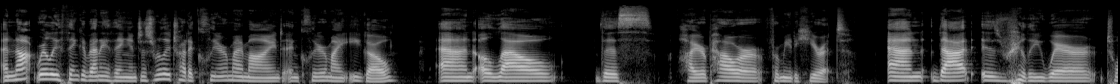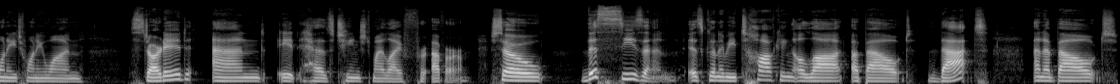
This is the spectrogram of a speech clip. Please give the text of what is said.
and not really think of anything and just really try to clear my mind and clear my ego and allow this higher power for me to hear it. And that is really where 2021 started and it has changed my life forever. So, this season is going to be talking a lot about that and about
